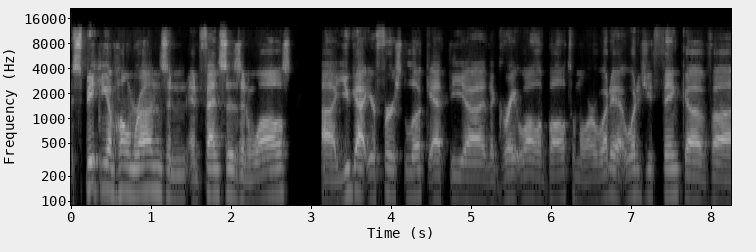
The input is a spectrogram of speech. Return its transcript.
speaking of home runs and, and fences and walls, uh, you got your first look at the uh, the Great Wall of Baltimore. What did, what did you think of uh,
